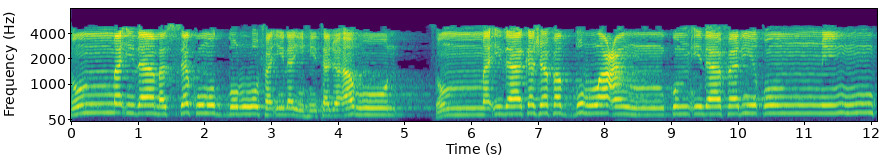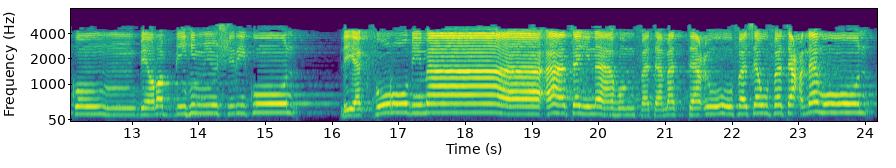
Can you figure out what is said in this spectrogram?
ثم إذا مسكم الضر فإليه تجأرون. ثم إذا كشف الضر عنكم إذا فريق منكم بربهم يشركون. ليكفروا بما آتيناهم فتمتعوا فسوف تعلمون.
